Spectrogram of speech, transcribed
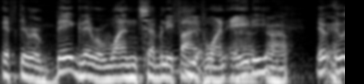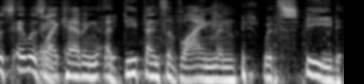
if they were big, they were 175, Yeah. 180. Uh-huh, uh-huh. It, it was, it was like having a defensive lineman with speed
